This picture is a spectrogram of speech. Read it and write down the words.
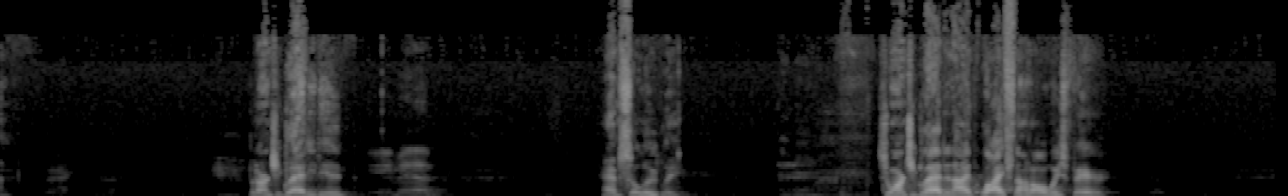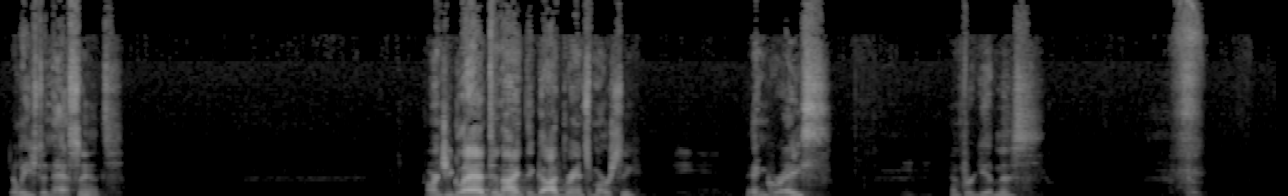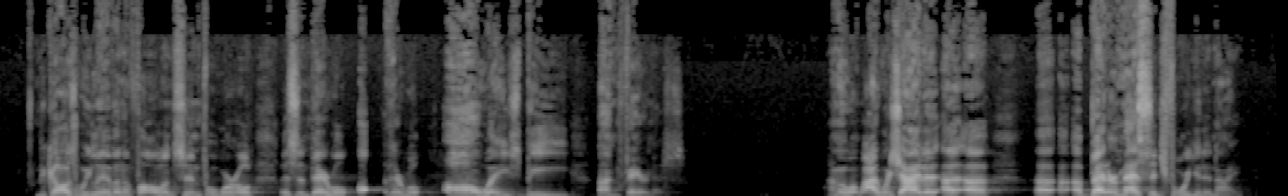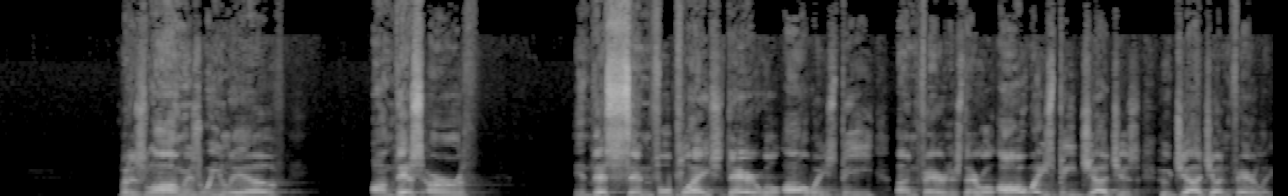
But aren't you glad He did? Amen. Absolutely. So aren't you glad tonight that life's not always fair? At least in that sense. Aren't you glad tonight that God grants mercy and grace and forgiveness? Because we live in a fallen, sinful world, listen, there will, there will always be unfairness. I mean, I wish I had a, a, a, a better message for you tonight. But as long as we live on this earth, in this sinful place, there will always be unfairness. There will always be judges who judge unfairly.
